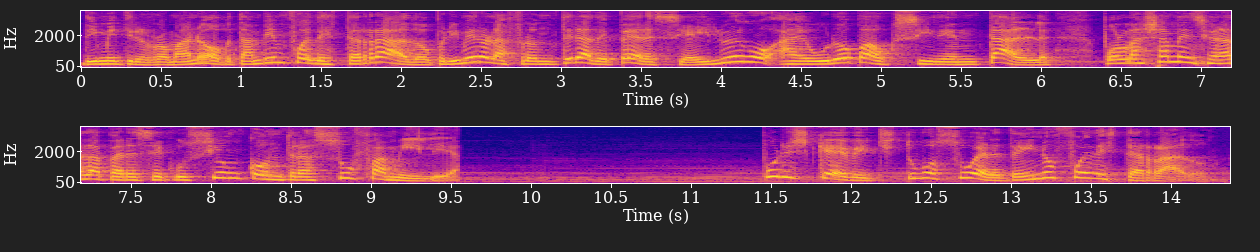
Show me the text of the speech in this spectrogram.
Dmitry Romanov también fue desterrado, primero a la frontera de Persia y luego a Europa Occidental, por la ya mencionada persecución contra su familia. Purishkevich tuvo suerte y no fue desterrado.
